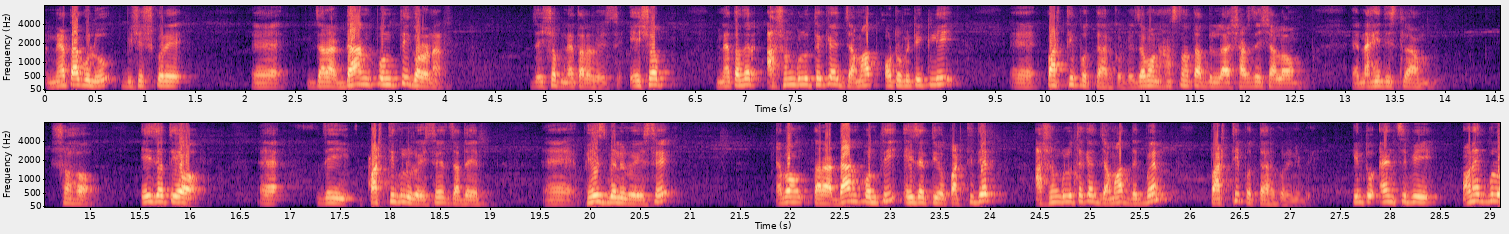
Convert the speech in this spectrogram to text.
নেতাগুলো, বিশেষ করে যারা ডানপন্থী গণনার যেসব নেতারা রয়েছে, এইসব নেতাদের আসনগুলো থেকে জামাত অটোমেটিকলি প্রার্থী প্রত্যাহার করবে। যেমন হাসনাত আবদুল্লাহ শারজিস আলম নাহিদ ইসলাম সহ এই জাতীয় যেই প্রার্থীগুলো রয়েছে, যাদের ফেস ভ্যালু রয়েছে এবং তারা ডানপন্থী, এই জাতীয় প্রার্থীদের আসনগুলো থেকে জামাত দেখবেন প্রার্থী প্রত্যাহার করে নেবে। কিন্তু এনসিপি অনেকগুলো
